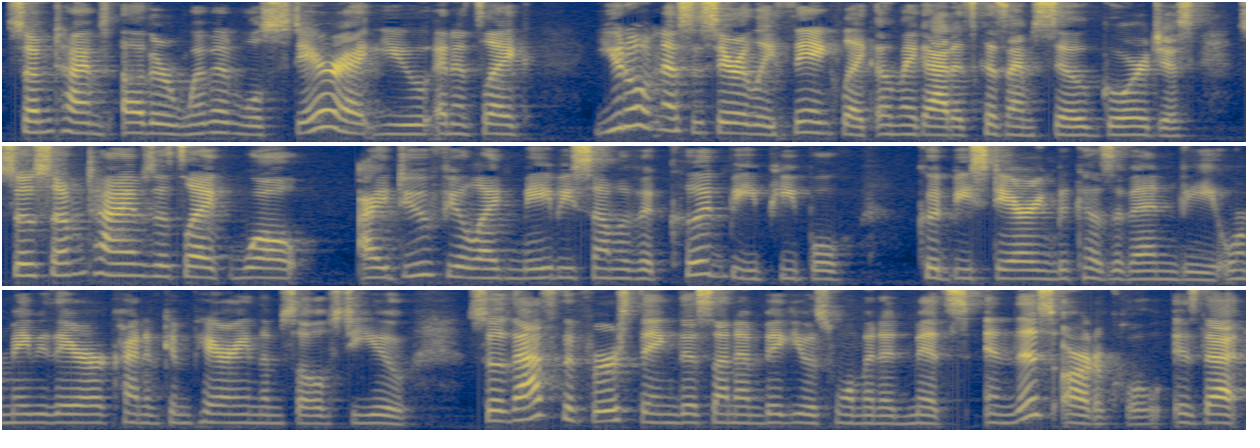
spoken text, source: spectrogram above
sometimes other women will stare at you and it's like you don't necessarily think like, "Oh my god, it's cuz I'm so gorgeous." So sometimes it's like, "Well, I do feel like maybe some of it could be people could be staring because of envy, or maybe they are kind of comparing themselves to you. So that's the first thing this unambiguous woman admits in this article is that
